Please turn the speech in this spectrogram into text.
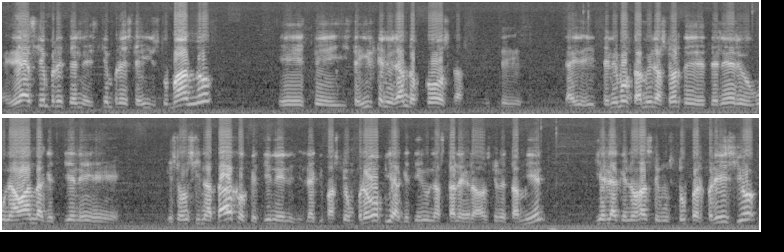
La idea siempre tener, siempre seguir sumando este, y seguir generando cosas. Este, tenemos también la suerte de tener una banda que tiene que son sin atajos, que tiene la equipación propia, que tiene una sala de grabaciones también, y es la que nos hace un super precio,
